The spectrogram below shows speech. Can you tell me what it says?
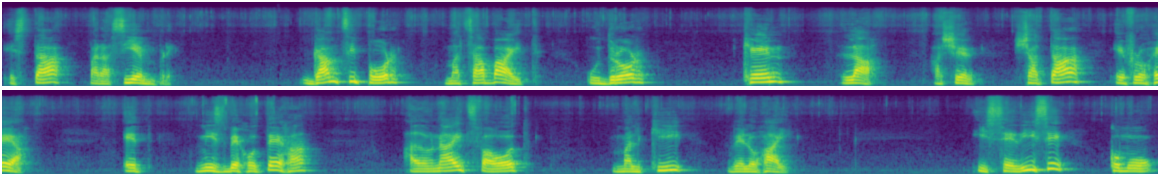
está para siempre. Gam por matzabait udror ken la asher shata efrohea et misbejoteja Adonai tzfaot malki velohai. Y se dice como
